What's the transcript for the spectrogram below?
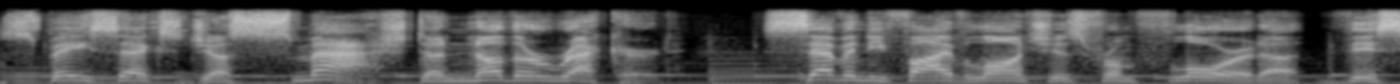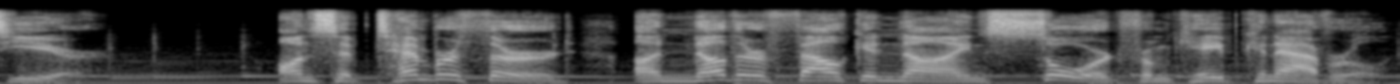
SpaceX just smashed another record 75 launches from Florida this year. On September 3rd, another Falcon 9 soared from Cape Canaveral,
